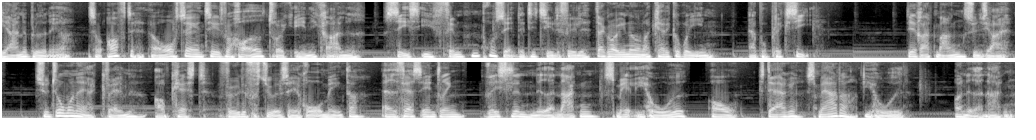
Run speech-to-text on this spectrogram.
Hjerneblødninger, som ofte er årsagen til et forhøjet tryk ind i kraniet, ses i 15% af de tilfælde, der går ind under kategorien apopleksi. Det er ret mange, synes jeg. Symptomerne er kvalme, opkast, føleforstyrrelser i rå mængder, adfærdsændring, rislen ned ad nakken, smæld i hovedet og stærke smerter i hovedet og ned ad nakken.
